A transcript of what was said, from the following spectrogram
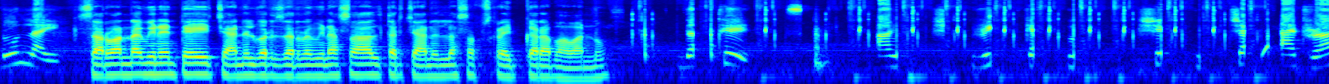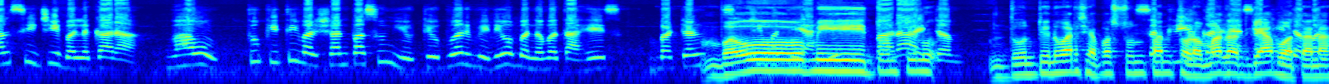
दोन लाईक सर्वांना विनंती आहे चॅनलवर जर नवीन असाल तर चॅनलला सबस्क्राईब करा भावांनो. द थेट स- आठ श- रि- कॅप म- शे- ॲट रानसीजी बलकारा भाऊ तू किती वर्षांपासून युट्यूब वर व्हिडिओ बनवत आहेस बटन भाऊ. मी दोन तीन. दोन तीन वर्षापासून पण थोडा मदत गॅप होता ना.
